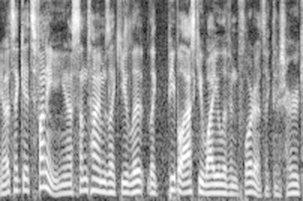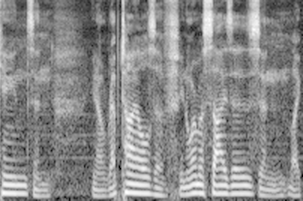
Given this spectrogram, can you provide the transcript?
you know, it's like it's funny. You know, sometimes like you live, like people ask you why you live in Florida. It's like there's hurricanes and you know reptiles of enormous sizes and like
